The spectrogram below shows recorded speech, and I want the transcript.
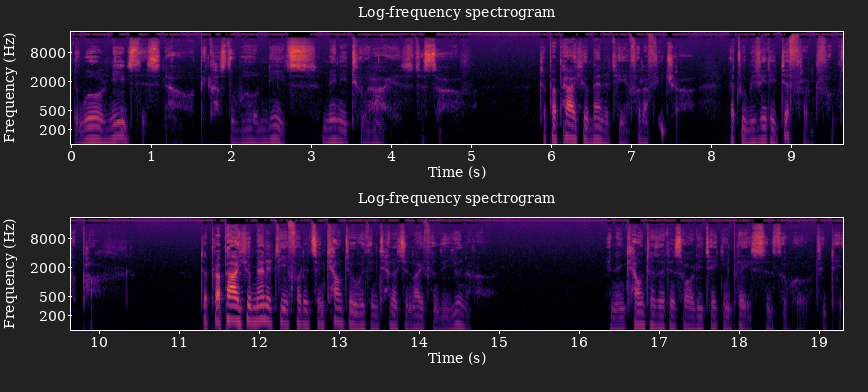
The world needs this now because the world needs many to rise to serve, to prepare humanity for a future that will be very different from the past, to prepare humanity for its encounter with intelligent life in the universe an encounter that is already taking place since the world today.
